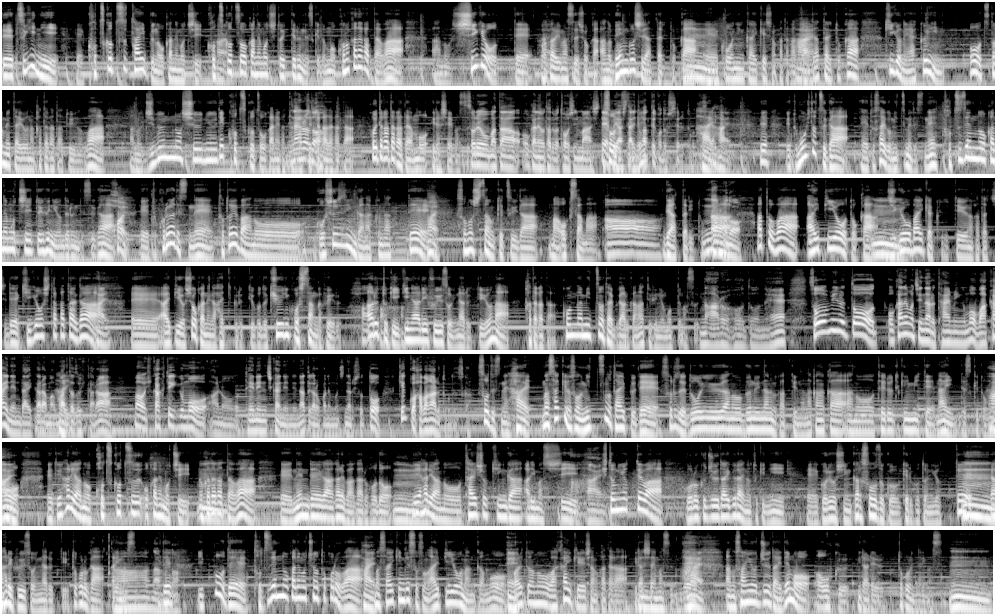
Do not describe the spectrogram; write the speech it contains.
で次にえーコツコツタイプのお金持ちコツコツお金持ちと言ってるんですけども、この方々はあの事業って分かりますでしょうか、あの弁護士であったりとか、うん。えー公認会計士の方はい。々であったりとか、企業の役員を務めたような方々というのはあの自分の収入でコツコツお金が貯まっていた方々こういった方々もいらっしゃいます。それをまたお金を例えば投資に回して増やしたりとかってことをしてるってことですね。はいで、えっと、もう一つが、えっと、最後3つ目ですね。突然のお金持ちというふうに呼んでるんですが、はい。えっと、これはですね例えばあのご主人が亡くなって、はい。その資産を受け継いだ、まあ、奥様あであったりとかなるほどあとは IPO とかうん。事業売却っていうような形で起業した方が、はい。えー IPO してお金が入ってくるっていうことで急にこう資産が増える。はあ。ある時いきなり富裕層になるっていうような方々。こんな3つのタイプがあるかなというふうに思ってます。なるほどね。そう見るとお金持ちになるタイミングも若い年代から、まあ、生まれた時から、まあ、比較的もうあの定年に近い年齢になってからお金持ちになる人と結構幅があるってことですか？そうですね。はい、まあ、さっきのその3つのタイプでそれぞれどういうあの分類になるのかっていうのはなかなかあの定量的に見てないんですけども、はい。えっとやはりあのコツコツお金持ちの方々は、えー年齢が上がれば上がるほど、うん。でやはりあの退職金がありますし、はい。人によっては560代ぐらいの時に、えーご両親から相続を受けることによって、うん。やはり富裕層になるっていうところがあります。あーなるほど。一方で突然のお金持ちのところは、はい。まあ、最近ですとその IPO なんかもええ。割とあの若い経営者の方がいらっしゃいますので、はい。あの3、40代でも多く見られるところになります。うん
